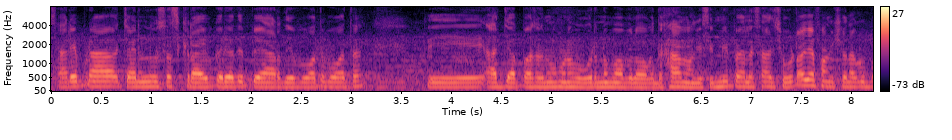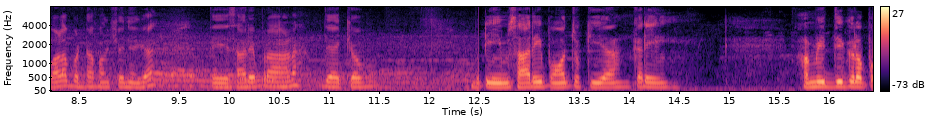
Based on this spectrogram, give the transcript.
ਸਾਰੇ ਭਰਾ ਚੈਨਲ ਨੂੰ ਸਬਸਕ੍ਰਾਈਬ ਕਰਿਓ ਤੇ ਪਿਆਰ ਦਿਓ ਬਹੁਤ ਬਹੁਤ ਤੇ ਅੱਜ ਆਪਾਂ ਤੁਹਾਨੂੰ ਹੁਣ ਹੋਰ ਨਵਾਂ ਬਲੌਗ ਦਿਖਾਵਾਂਗੇ ਸਿੰਮੀ ਪੈਲਸ ਆ ਛੋਟਾ ਜਿਹਾ ਫੰਕਸ਼ਨ ਆ, ਕੋਈ ਬੜਾ ਵੱਡਾ ਫੰਕਸ਼ਨ ਹੈਗਾ। ਤੇ ਸਾਰੇ ਭਰਾ ਹਨ ਦੇਖਿਓ ਟੀਮ ਸਾਰੀ ਪਹੁੰਚ ਚੁੱਕੀ ਆ ਘਰੇ। Hamidi group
